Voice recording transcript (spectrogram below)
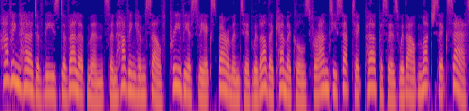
Having heard of these developments and having himself previously experimented with other chemicals for antiseptic purposes without much success,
